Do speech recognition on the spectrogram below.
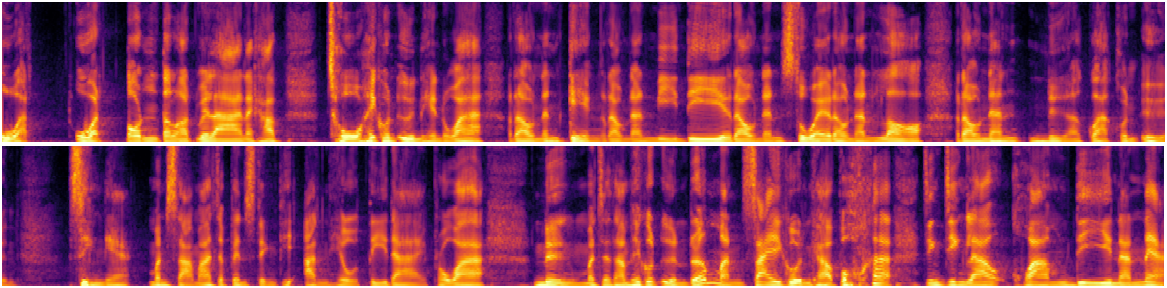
อวดอวดตนตลอดเวลานะครับ โชว์ให้คนอื่นเห็นว่าเรานั้นเก่งเรานั้นมีดี เรานั้นสวยเรานั้นหล่อ เรานั้นเหนือกว่าคนอื่น สิ่งนี้มันสามารถจะเป็นสิ่งที่ unhealthy ได้ เพราะว่า 1. มันจะทำให้คนอื่นเริ่มหมั่นไส้คุณครับ เพราะว่าจริง ๆ แล้วความดีนั้นเนี่ย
